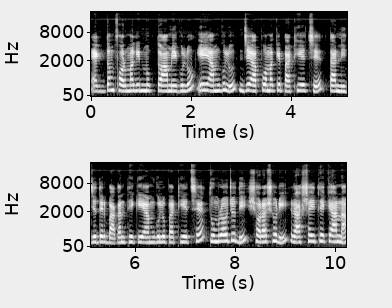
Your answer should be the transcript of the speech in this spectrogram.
একদম ফরমালিন মুক্ত আম এগুলো এই আমগুলো যে আপু আমাকে পাঠিয়েছে, তার নিজেদের বাগান থেকে আমগুলো পাঠিয়েছে। তোমরাও যদি সরাসরি রাজশাহী থেকে আনা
